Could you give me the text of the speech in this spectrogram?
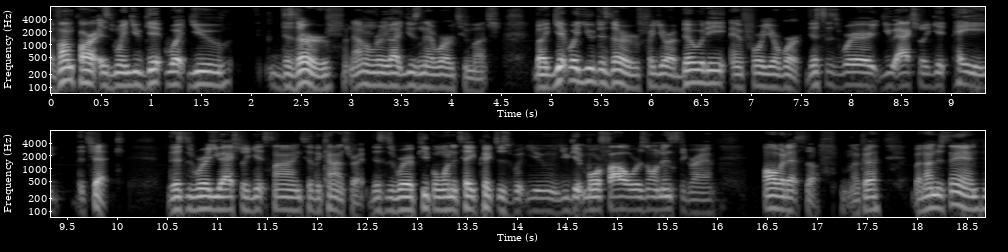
The fun part is when you get what you deserve, and I don't really like using that word too much, but get what you deserve for your ability and for your work. This is where you actually get paid the check. This is where you actually get signed to the contract. This is where people want to take pictures with you. You get more followers on Instagram, all of that stuff. Okay. But understand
